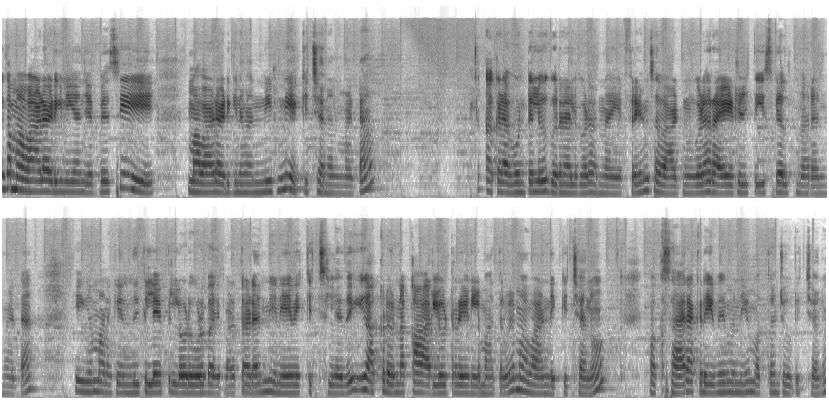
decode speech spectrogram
ఇంకా మా వాడు అడిగినాయి అని చెప్పేసి మా వాడు అడిగినవన్నిటిని ఎక్కించాను అనమాట అక్కడ ఒంటెలు గుర్రాలు కూడా ఉన్నాయి ఫ్రెండ్స్ వాటిని కూడా రైడ్లు తీసుకెళ్తున్నారనమాట ఇక మనకి ఎందుకులే పిల్లోడు కూడా భయపడతాడని నేనేం ఎక్కించలేదు. ఇక అక్కడ ఉన్న కార్లు ట్రైన్లు మాత్రమే మా వాడిని ఎక్కించాను. ఒకసారి అక్కడ ఏమేమి ఉన్నాయో మొత్తం చూపించాను.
